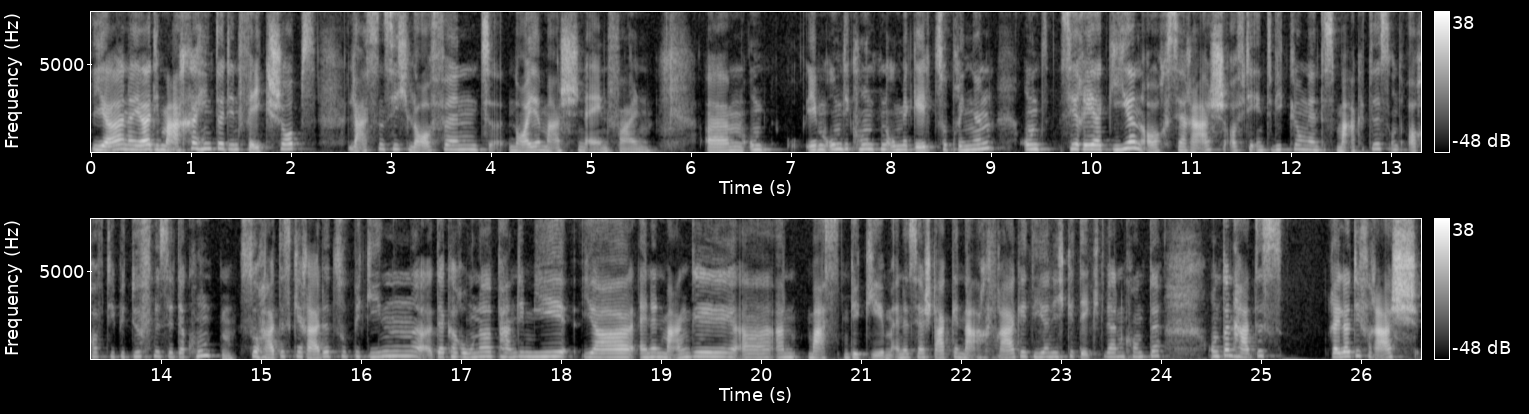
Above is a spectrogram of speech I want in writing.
Ja, naja, die Macher hinter den Fake-Shops lassen sich laufend neue Maschen einfallen, ähm, um, eben um die Kunden um ihr Geld zu bringen. Und sie reagieren auch sehr rasch auf die Entwicklungen des Marktes und auch auf die Bedürfnisse der Kunden. So hat es gerade zu Beginn der Corona-Pandemie ja einen Mangel äh, an Masken gegeben, eine sehr starke Nachfrage, die ja nicht gedeckt werden konnte. Und dann hat es relativ rasch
